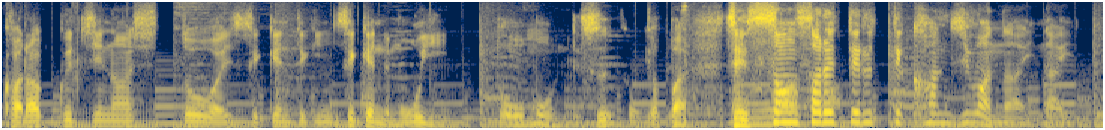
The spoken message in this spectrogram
辛口な人は世間的に、世間でも多いと思うんです。やっぱり、絶賛されてるって感じはない、ないと。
